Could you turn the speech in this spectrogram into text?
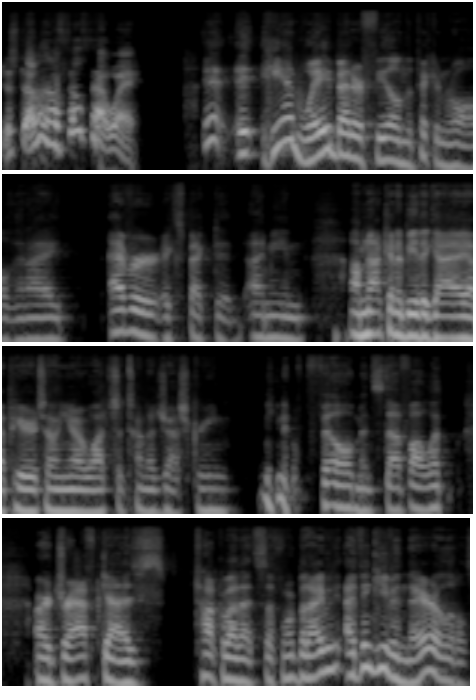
just I don't know, I felt that way. It, it, he had way better feel in the pick and roll than I ever expected. I mean, I'm not going to be the guy up here telling you I watched a ton of Josh Green, you know, film and stuff. I'll let our draft guys talk about that stuff more. But I, I think even they're a little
